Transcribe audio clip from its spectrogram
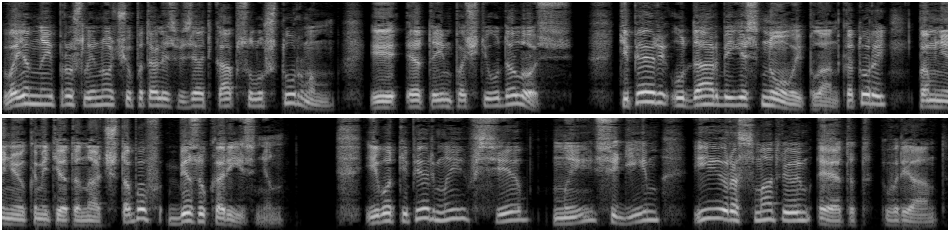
Военные прошлой ночью пытались взять капсулу штурмом, и это им почти удалось. Теперь у Дарби есть новый план, который, по мнению комитета начштабов, безукоризнен. И вот теперь мы все, мы сидим и рассматриваем этот вариант.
